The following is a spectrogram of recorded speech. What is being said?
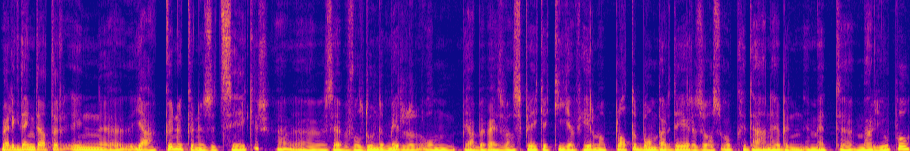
Wel, ik denk dat er in... Ja, kunnen kunnen ze het zeker. ze hebben voldoende middelen om, ja, bij wijze van spreken, Kiev helemaal plat te bombarderen, zoals ook gedaan hebben met Mariupol.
